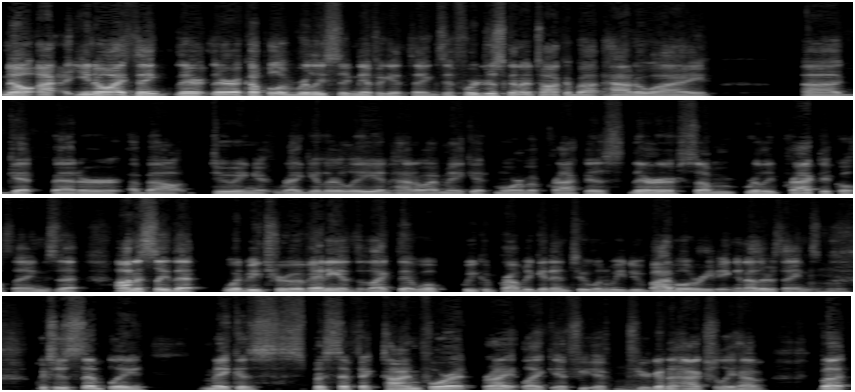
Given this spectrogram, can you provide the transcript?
no, I, you know, I think there there are a couple of really significant things. If we're just going to talk about how do I uh, get better about doing it regularly and how do I make it more of a practice, there are some really practical things that honestly that would be true of any of the like that we'll, we could probably get into when we do Bible reading and other things, which is simply make a specific time for it, right? Like if if, if you're going to actually have, but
